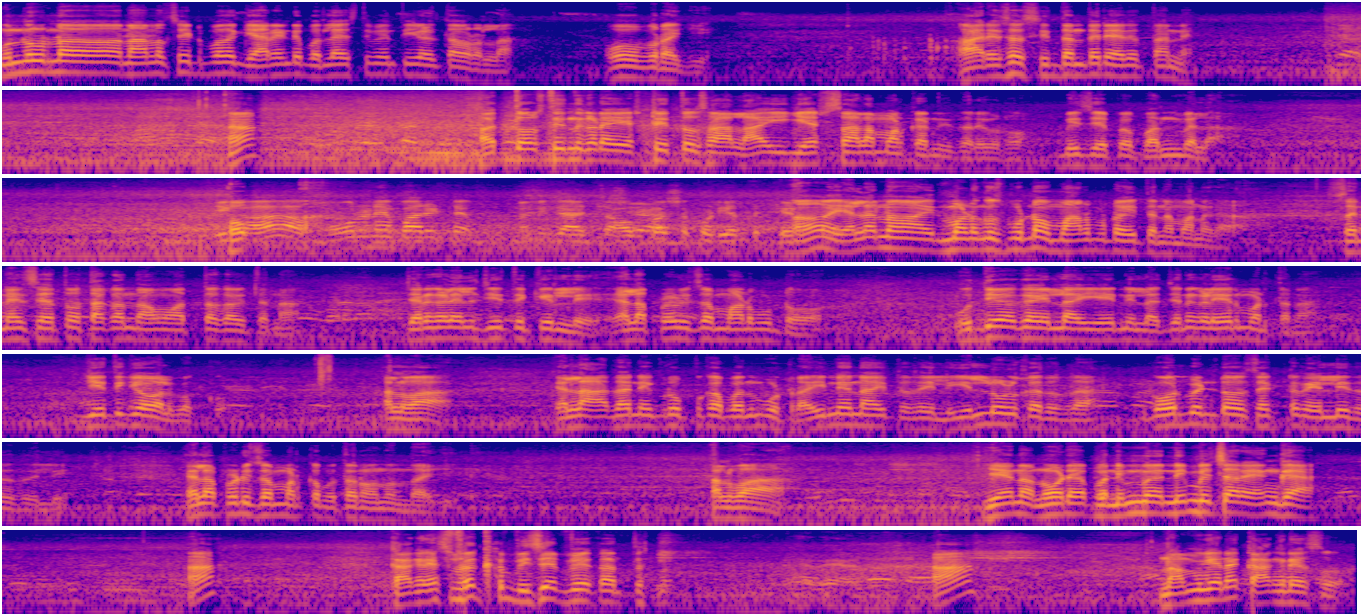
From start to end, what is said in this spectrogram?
ಮುನ್ನೂರ ನಾಲ್ಕು ಸೀಟ್ ಬಂದ ಗ್ಯಾರಂಟಿ ಬದಲಾಯಿಸ್ತೀವಿ ಅಂತ ಹೇಳ್ತಾವ್ರಲ್ಲ ಒಬ್ಬೊಬ್ಬರಾಗಿ ಆರ್ ಎಸ್ ಎಸ್ ಇದ್ದಂತೆ ಅದೇ ತಾನೆ. ಹಾಂ? ಹತ್ತು ವರ್ಷದಿಂದ ಕಡೆ ಎಷ್ಟಿತ್ತು ಸಾಲ ಈಗ ಎಷ್ಟು ಸಾಲ ಮಾಡ್ಕೊಂಡಿದ್ದಾರೆ ಇವರು ಬಿ ಜೆ ಪಿ ಬಂದಮೇಲೆ? ಈಗ ಮೂರನೇ ಬಾರಿ ಟೈಮ್ ನಮಗೆ ಅವಕಾಶ ಕೊಡಿ ಅಂತ ಹಾಂ ಎಲ್ಲನೂ ಇದು ಮಡಗಿಸ್ಬಿಟ್ಟು ಮಾರ್ಬಿಟ್ಟು ಹೋಯ್ತಾನೆ ಮನಗ. ಸನ್ಯಾಸಿ ಅಥವಾ ತಗೊಂಡು ಅವ ಹತ್ತು ಹೋಯ್ತಾನ ಜನಗಳೆಲ್ಲ ಜೀತಕ್ಕಿರಲಿ, ಎಲ್ಲ ಪ್ರವೇಶ ಮಾಡಿಬಿಟ್ಟು. ಉದ್ಯೋಗ ಇಲ್ಲ, ಏನಿಲ್ಲ, ಜನಗಳು ಏನು ಮಾಡ್ತಾನೆ? ಜೀತಿಗೆ ಹೋಗ್ಬೇಕು. ಅಲ್ವಾ? ಎಲ್ಲ ಅದಾನಿ ಗ್ರೂಪ್ಗೆ ಬಂದ್ಬಿಟ್ರೆ ಇನ್ನೇನು ಆಯ್ತದ ಇಲ್ಲಿ? ಎಲ್ಲಿ ಉಳ್ಕತ್ತದ ಗೌರ್ಮೆಂಟು ಸೆಕ್ಟರ್ ಎಲ್ಲಿದ್ದದ ಇಲ್ಲಿ? ಎಲ್ಲ ಪ್ರೊಡ್ಯೂಸರ್ ಮಾಡ್ಕೊಬತ್ತಾನೆ ಒಂದೊಂದಾಗಿ. ಅಲ್ವಾ? ಏನೋ ನೋಡಿಯಪ್ಪ ನಿಮ್ಮ ನಿಮ್ಮ ವಿಚಾರ ಹೆಂಗೆ? ಹಾಂ ಕಾಂಗ್ರೆಸ್ ಬೇಕಾ ಬಿ ಜೆ ಪಿ ಬೇಕಂತ ಹಾಂ ನಮಗೇನ Congress.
